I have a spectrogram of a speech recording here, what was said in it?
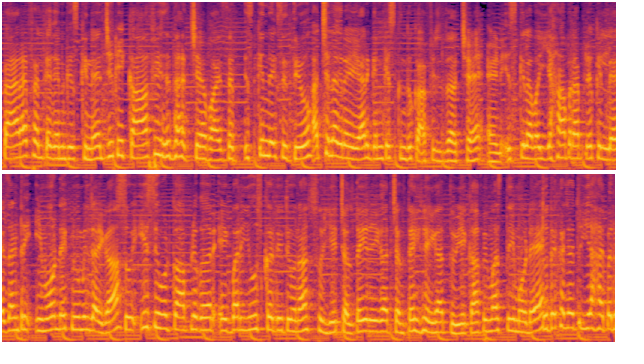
पैराफेल का गन का स्किन है जो की काफ़ी ज़्यादा अच्छा है भाई सब स्किन देख सकते हो अच्छा लग रहा है यार गन का स्किन तो काफ़ी ज़्यादा अच्छा है। एंड इसके अलावा यहाँ पर आप लोग लेजेंडरी इमोट देखने को मिल जाएगा। सो इस इमोट को आप लोग अगर एक बार यूज़ कर देते हो ना तो ये चलता ही रहेगा चलता ही रहेगा। तो ये काफ़ी मस्त इमोट है। तो देखा जाए तो ये हाइपर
